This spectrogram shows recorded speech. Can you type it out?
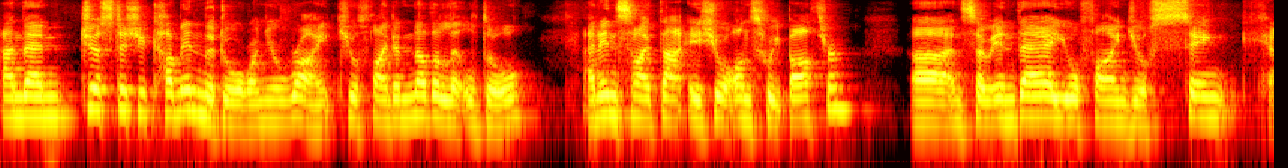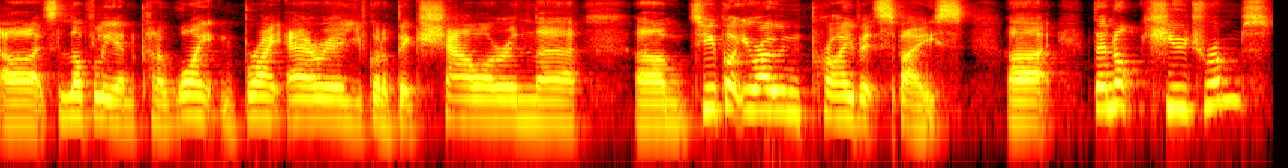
And then just as you come in the door on your right, you'll find another little door and inside that is your ensuite bathroom. Uh, and so in there you'll find your sink. Uh, it's lovely and kind of white and bright area. You've got a big shower in there. Um, so you've got your own private space. Uh, they're not huge rooms,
